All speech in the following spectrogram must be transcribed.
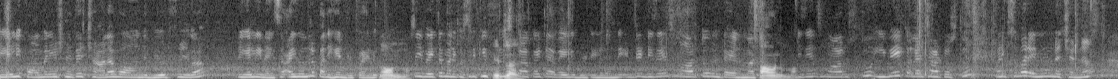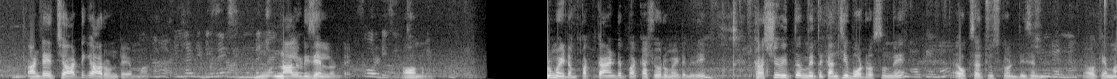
రియల్లీ కాంబినేషన్ అయితే చాలా బాగుంది. బ్యూటిఫుల్గా రియల్లీ నైస్ ఐదు వందల పదిహేను రూపాయలు. సో ఇవైతే మనకి వచ్చరికి ఫుల్ స్టాక్ అయితే అవైలబిలిటీలో ఉంది. అంటే డిజైన్స్ మారుతూ ఉంటాయి అవునమ్మా. డిజైన్స్ మారుస్తూ ఇవే కలర్ చార్ట్ వస్తూ మనకి సుమారు ఎన్ని ఉండొచ్చు అన్న? అంటే చార్ట్కి ఆరు ఉంటాయమ్మా. ఆహా, ఇలాంటి డిజైన్స్ ఎన్ని ఉండొచ్చు? నాలుగు డిజైన్లు ఉంటాయి. Four designs. అవును షోరూమ్ ఐటమ్ పక్కా అంటే పక్కా షోరూమ్ ఐటమ్ ఇది. Crush with with Kanchi border వస్తుంది. ఒకసారి చూసుకోండి డిజైన్. అన్న. ఓకేమ్మా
